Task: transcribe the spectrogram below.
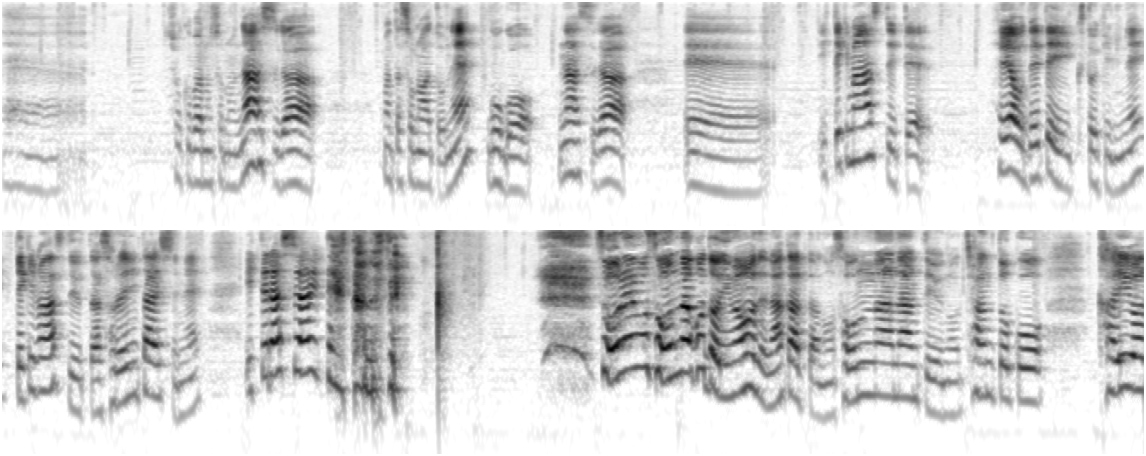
えー、職場のそのナースがまたその後ね午後ナースが「えー、行ってきます」って言って部屋を出ていく時にね「行ってきます」って言ったらそれに対してね「行ってらっしゃい」って言ったんですよ。それもそんなこと今までなかったのそんななんていうのちゃんとこう会話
